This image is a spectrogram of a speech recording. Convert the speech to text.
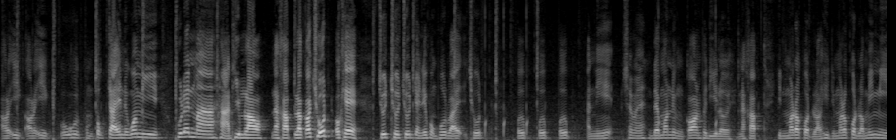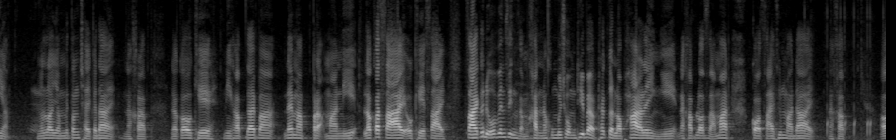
เอาอะไรอีกเอาอะไรอีกโอ้ผมตกใจนึกว่ามีผู้เล่นมาหาทีมเรานะครับ แล้วก็ชุดโอเค ชุดชุดชุดอย่างที่ผมพูดไว้ชุดปึ๊บปึ๊บปึ๊บอันนี้ใช่ไหมไดมอนหนึ่งก้อนพอดีเลยนะครับหินมรกตเหรอหินมรกตเราไม่มีอะงั้นเรายังไม่ต้องใช้ก็ได้นะครับ แล้วก็โอเคนี่ครับได้มาได้มาประมาณนี้ แล้วก็ทรายโอเคทรายทรายก็ถือว่าเป็นสิ่งสำคัญนะคุณผู้ชมที่แบบถ้าเกิดเราพลาดอะไรอย่างนี้นะครับเราสามารถก่อทรายขึ้นมาได้นะครับเอา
